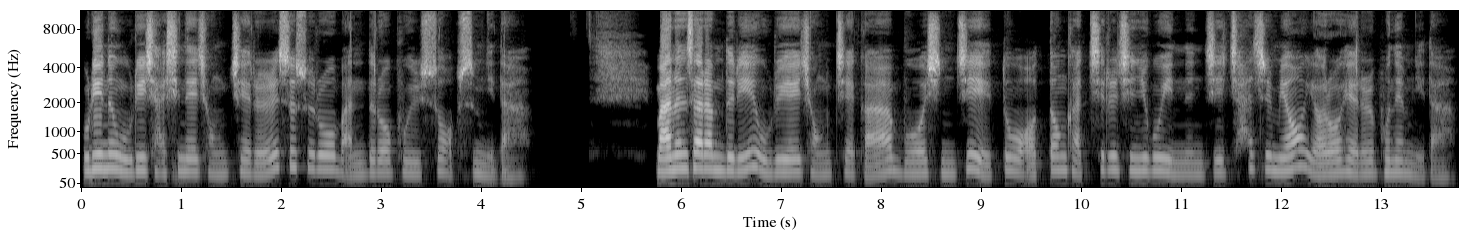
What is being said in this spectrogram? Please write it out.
우리는 우리 자신의 정체를 스스로 만들어 보일 수 없습니다. 많은 사람들이 우리의 정체가 무엇인지 또 어떤 가치를 지니고 있는지 찾으며 여러 해를 보냅니다.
